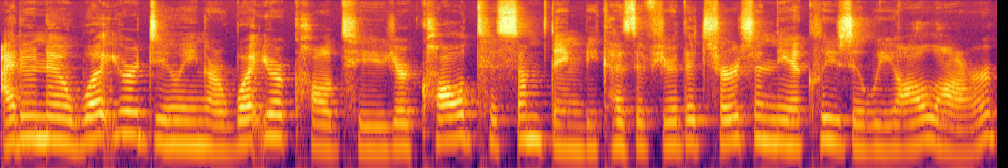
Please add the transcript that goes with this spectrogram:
I don't know what you're doing or what you're called to. You're called to something because if you're the church and the ecclesia, we all are.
